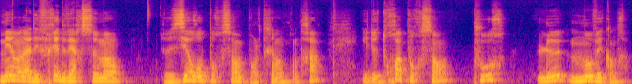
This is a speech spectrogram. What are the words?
mais on a des frais de versement de 0% pour le très bon contrat et de 3% pour le mauvais contrat.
